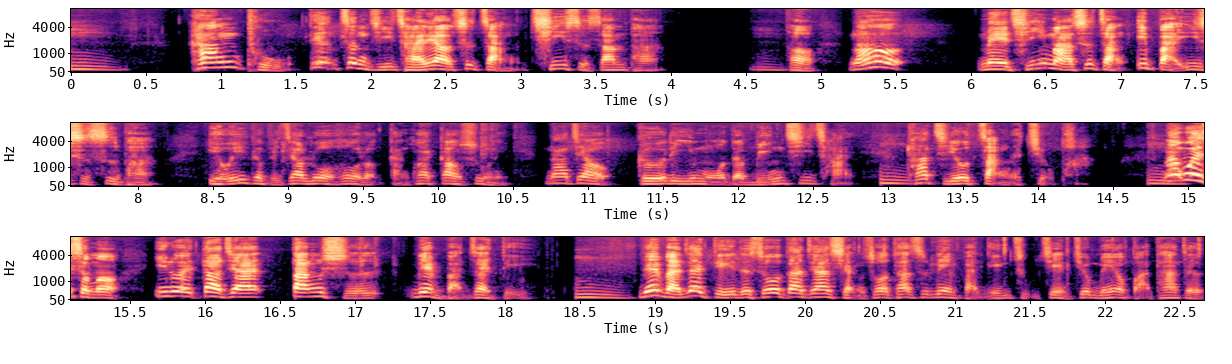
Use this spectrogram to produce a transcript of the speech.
嗯，康普电正极材料是涨七十三趴，嗯，好，然后美骑马是涨一百一十四趴。有一个比较落后了，赶快告诉你，那叫隔离膜的明基材，它只有涨了九趴。那为什么？因为大家当时面板在跌，嗯，面板在跌的时候，大家想说它是面板零组件，就没有把它的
